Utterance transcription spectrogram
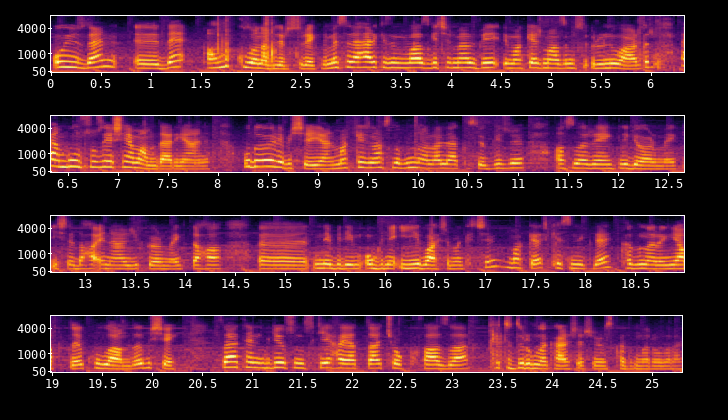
O yüzden e, de allık kullanabilir sürekli. Mesela herkesin vazgeçilmez bir makyaj malzemesi ürünü vardır. Ben bunsuz yaşayamam der yani. Bu da öyle bir şey yani. Makyajın aslında bunlarla alakası yok. Yüzü aslında renkli görmek, işte daha enerjik görmek, daha e, ne bileyim o güne iyi başlamak için makyaj kesinlikle kadınların yaptığı, kullandığı bir şey. Zaten biliyorsunuz ki hayatta çok fazla kötü durumla karşılaşıyoruz kadınlar olarak.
